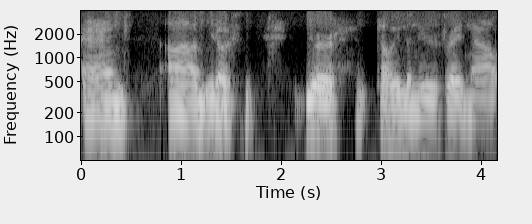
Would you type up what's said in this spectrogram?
and um, you know, you're telling the news right now.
